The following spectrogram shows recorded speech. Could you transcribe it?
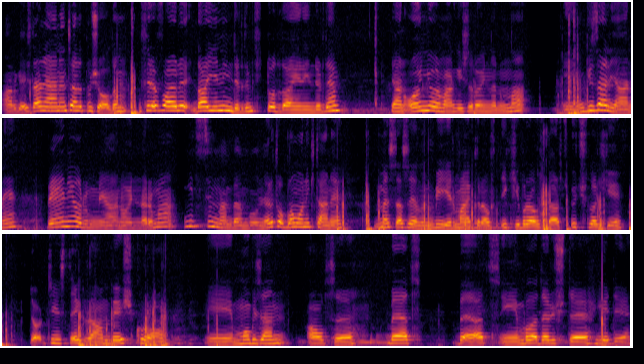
Arkadaşlar yani tanıtmış oldum. Free Fire'ı daha yeni indirdim. TikTok'u da daha yeni indirdim. Yani oynuyorum arkadaşlar oyunlarımla. E, güzel yani. Beğeniyorum yani oyunlarımı. Hiç silmem ben bu oyunları. Toplam 12 tane. Mesela sayalım. 1 Minecraft, 2 Brawl Stars, 3 Lucky, 4 Instagram, 5 Chrome, e, Mobizen 6, Beat, Beat, e, Blader 3'te 7,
